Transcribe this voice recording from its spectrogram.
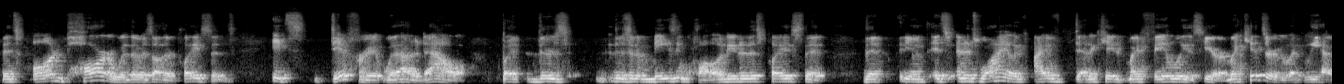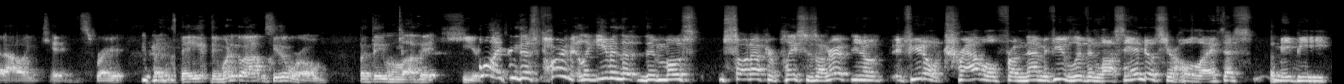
that's on par with those other places. It's different without a doubt, but there's there's an amazing quality to this place that that you know it's and it's why like I've dedicated my family is here. My kids are like Lehigh Valley kids, right? Mm-hmm. Like they they want to go out and see the world, but they love it here. Well, I think that's part of it. Like even the the most sought after places on earth, you know, if you don't travel from them, if you live in Los Angeles your whole life, that's maybe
